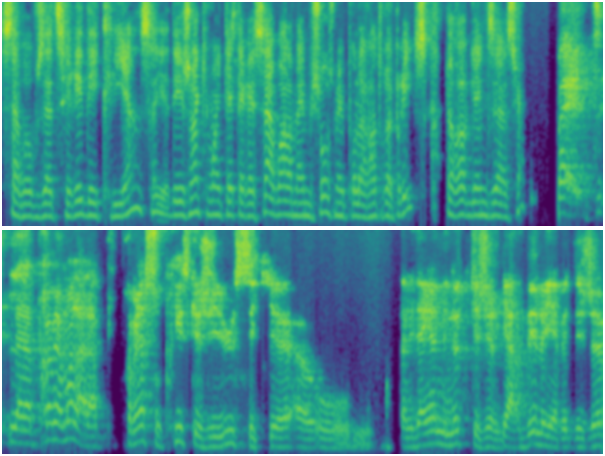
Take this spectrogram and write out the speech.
ça va vous attirer des clients? Ça? Il y a des gens qui vont être intéressés à avoir la même chose, mais pour leur entreprise, leur organisation? Ben, premièrement, la, première surprise que j'ai eue, c'est que euh, dans les dernières minutes que j'ai regardé, il y avait déjà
